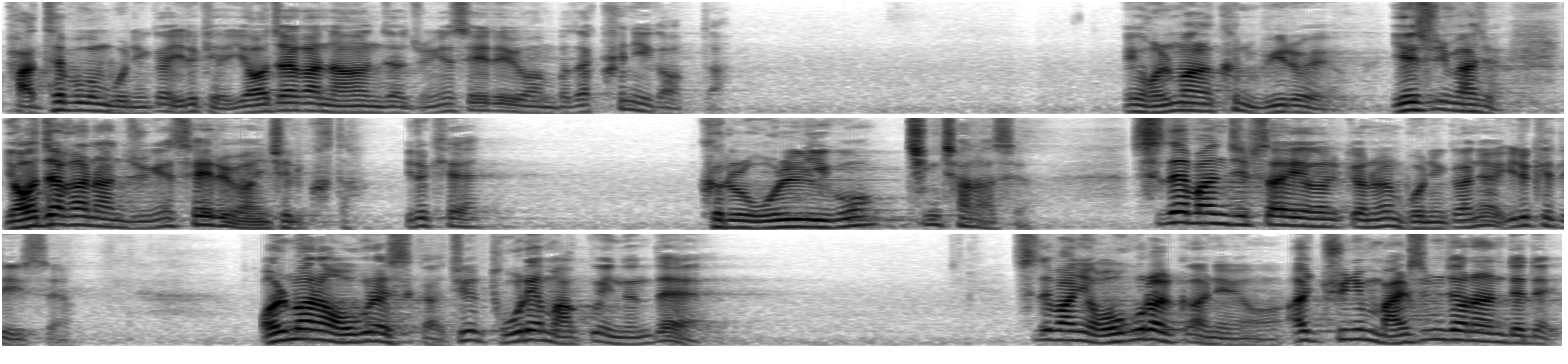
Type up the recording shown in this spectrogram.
바태복음 보니까 이렇게 여자가 낳은 자 중에 세례 요한보다 큰 이가 없다. 이게 얼마나 큰 위로예요. 예수님이 하죠. 여자가 난 중에 세례 요한이 제일 크다. 이렇게 글을 올리고 칭찬하세요. 스데반 집사의 의견을 보니까요. 이렇게 돼 있어요. 얼마나 억울했을까요? 지금 돌에 맞고 있는데 스데반이 억울할 거 아니에요. 아 주님 말씀 전하는데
